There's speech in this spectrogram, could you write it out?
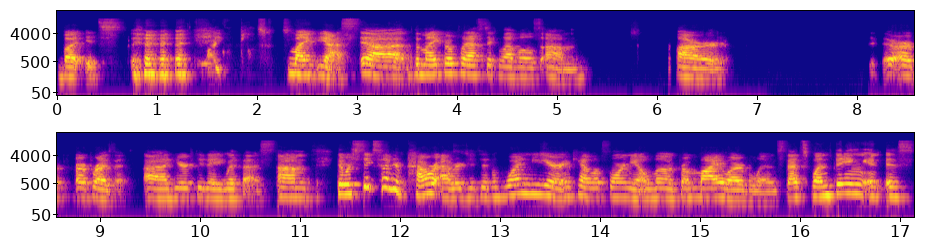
but it's my yes, uh, the microplastic levels um are are, are present uh, here today with us. Um, there were 600 power outages in one year in California alone from mylar balloons. That's one thing is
